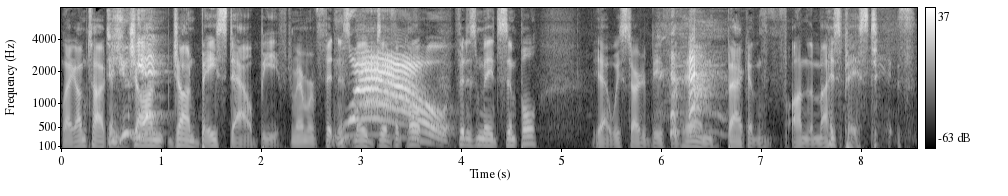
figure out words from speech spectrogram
Like I'm talking John get- John Basedow beef. Remember Fitness Made Wow! Difficult? Fitness Made Simple? Yeah, we started beef with him back in, on the MySpace days.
